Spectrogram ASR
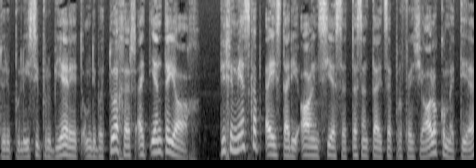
toe die polisie probeer het om die betogers uiteen te jaag. Die gemeenskap eis dat die ANC se tussentydse provinsiale komitee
